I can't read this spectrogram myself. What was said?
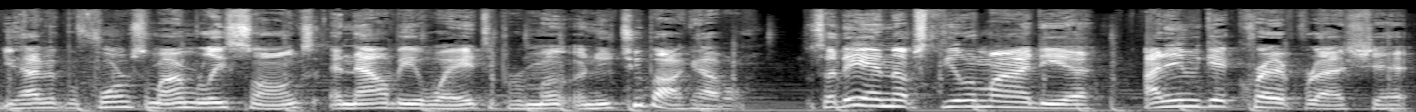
you have it perform some unreleased songs, and that'll be a way to promote a new Tupac album. So they end up stealing my idea. I didn't even get credit for that shit.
